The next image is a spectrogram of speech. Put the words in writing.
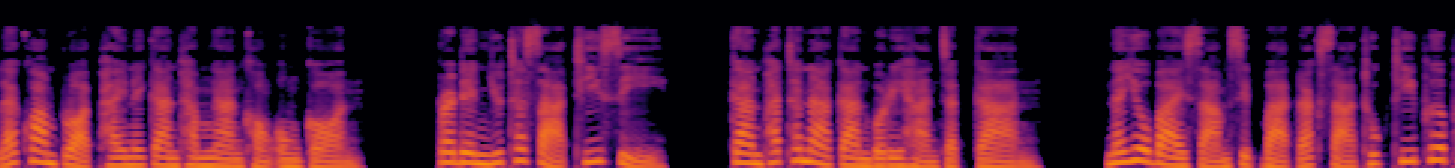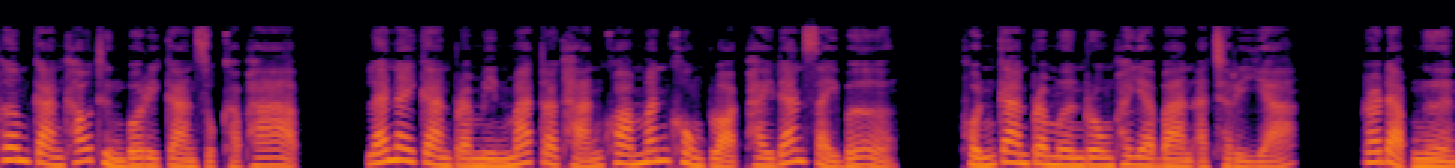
และความปลอดภัยในการทำงานขององค์กร ประเด็นยุทธศาสตร์ที่ 4 การพัฒนาการบริหารจัดการ นโยบาย 30 บาทรักษาทุกที่เพื่อเพิ่มการเข้าถึงบริการสุขภาพ และในการประมินมาตรฐานความมั่นคงปลอดภัยด้านไซเบอร์ ผลการประเมินโรงพยาบาลอัจฉริยะ ระดับเงิน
